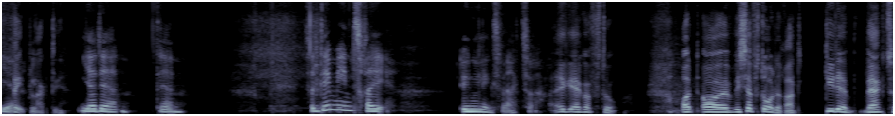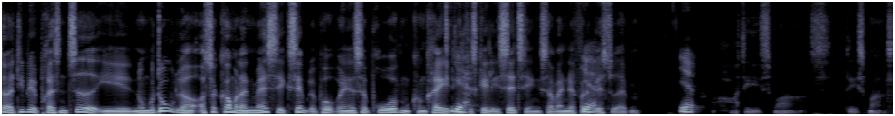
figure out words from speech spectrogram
Ja. fabelagtig. Ja, det er den. Det er den. Så det er mine tre yndlingsværktøjer. Det kan jeg godt forstå. Og, og hvis jeg forstår det ret, de der værktøjer, de bliver præsenteret i nogle moduler, og så kommer der en masse eksempler på, hvordan jeg så bruger dem konkret i Ja. forskellige settings, og hvordan jeg får det Ja. bedste ud af dem. Ja. Oh, det er smart. Det er smart.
